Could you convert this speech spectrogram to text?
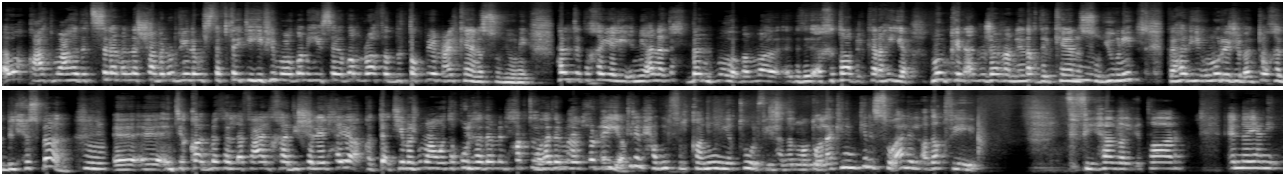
وقعت معاهدة السلام أن الشعب الأردني لو استفتيته في معظمه سيظل رافض بالتطبيع مع الكيان الصهيوني. هل تتخيلي أني أنا تحت بند خطاب الكراهية ممكن أن أجرم لنقد الكيان الصهيوني؟ فهذه أمور يجب أن تؤخذ بالحسبان. آه، انتقاد مثلا الأفعال الخادشة للحياة. قد تأتي مجموعة وتقول هذا من حق وهذا من الحرية. يمكن الحديث في القانون يطول في هذا الموضوع لكن يمكن السؤال الأدق في في هذا الإطار إنه يعني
